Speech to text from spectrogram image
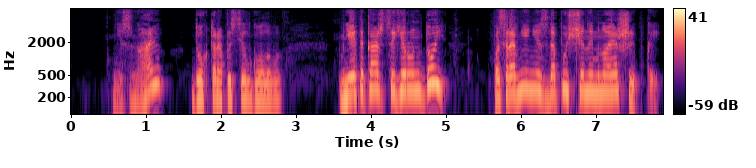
— Не знаю, — доктор опустил голову. — Мне это кажется ерундой по сравнению с допущенной мной ошибкой.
